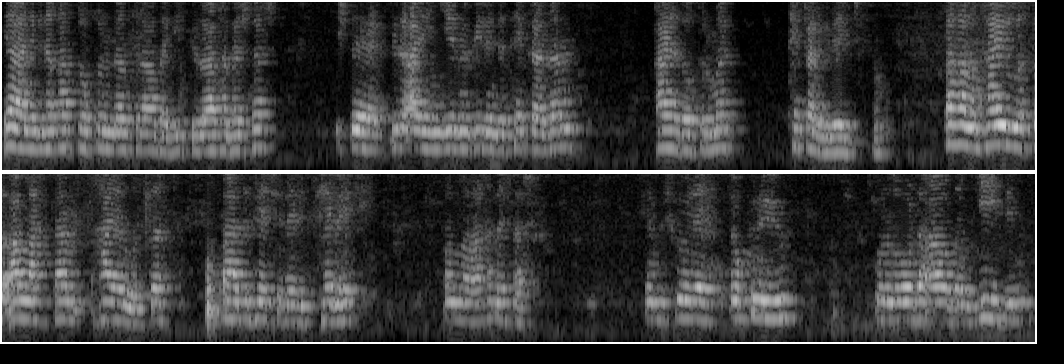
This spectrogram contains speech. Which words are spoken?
yani bir de kalp doktorundan sıra da gitti arkadaşlar. İşte bir de ayın 21'inde tekrardan aynı doktoruma tekrar gideceğim. Bakalım hayırlısı Allah'tan hayırlısı. Vardır her şeyde bir sebep. Vallahi arkadaşlar ben şöyle dokunuyum. Bunu da orada aldım, giydim.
